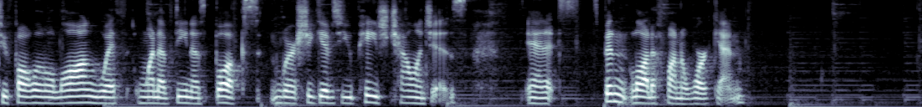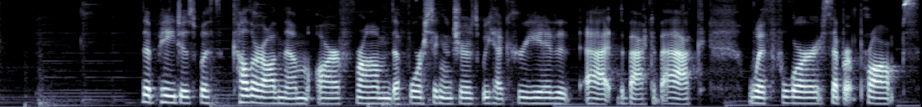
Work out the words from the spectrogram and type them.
to follow along with one of Dina's books where she gives you page challenges. And it's, it's been a lot of fun to work in. The pages with color on them are from the four signatures we had created at the back to back with four separate prompts.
